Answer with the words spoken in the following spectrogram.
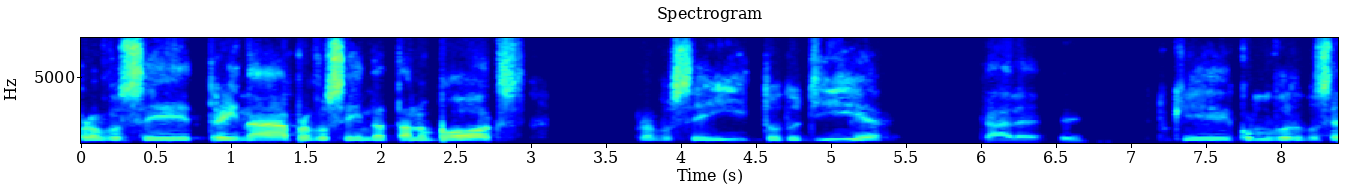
para você treinar, para você ainda estar tá no box, para você ir todo dia? Cara, é... porque como você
